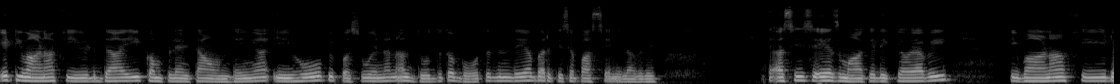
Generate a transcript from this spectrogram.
ਇਹ ਟਿਵਾਣਾ ਫੀਡ ਦਾ ਹੀ ਕੰਪਲੇਂਟਾਂ ਆਉਂਦੀਆਂ ਇਹੋ ਵੀ ਪਸ਼ੂ ਇਹਨਾਂ ਨਾਲ ਦੁੱਧ ਤਾਂ ਬਹੁਤ ਦਿੰਦੇ ਆ, ਪਰ ਕਿਸੇ ਪਾਸੇ ਨਹੀਂ ਲੱਗਦੇ। ਤੇ ਅਸੀਂ ਇਹ ਅਜ਼ਮਾ ਕੇ ਦੇਖਿਆ ਹੋਇਆ ਵੀ ਟਿਵਾਣਾ ਫੀਡ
